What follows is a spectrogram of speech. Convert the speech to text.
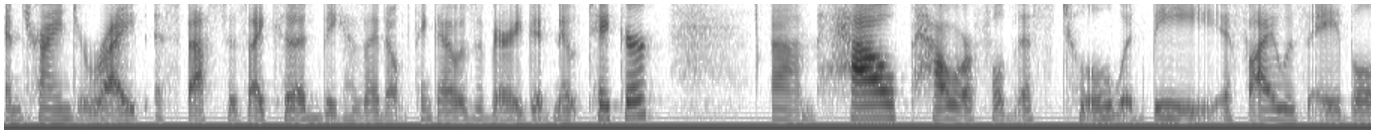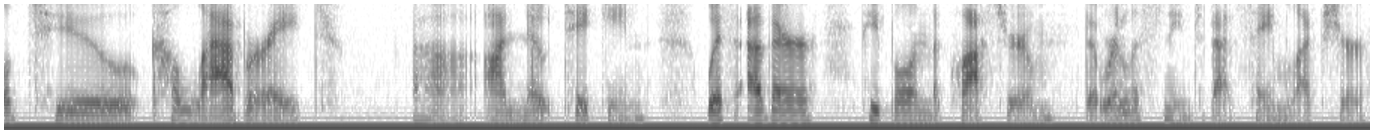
and trying to write as fast as I could because I don't think I was a very good note taker. Um, how powerful this tool would be if I was able to collaborate uh, on note taking with other people in the classroom that were listening to that same lecture.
